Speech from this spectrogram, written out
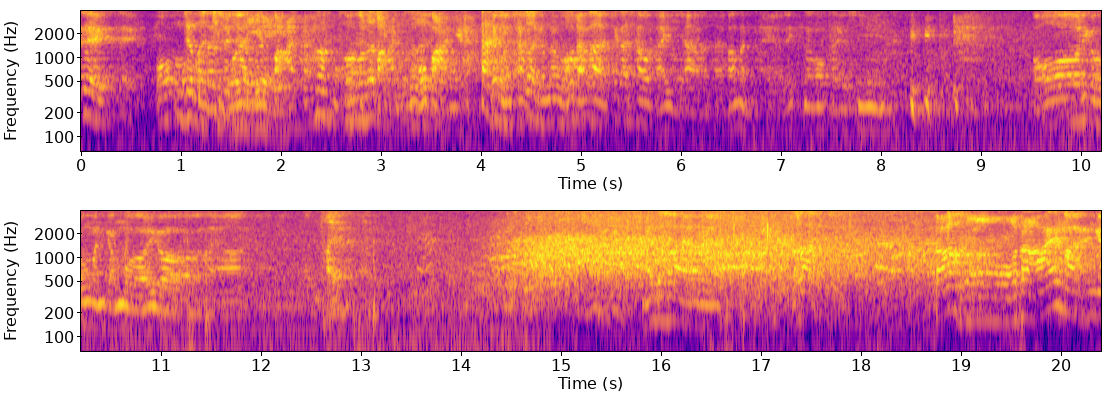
即係我我咁即係咪相信 全部都係係嘢嚟扮，我覺得扮全部都係我扮嘅，都係咁樣玩好等啊！即刻抽，睇而家，大把問題啊！你等我睇下先。哦，呢個好敏感喎，呢個係啊，唔睇啊！睇到啦，係咪啊？好啦，就阿何太問嘅，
